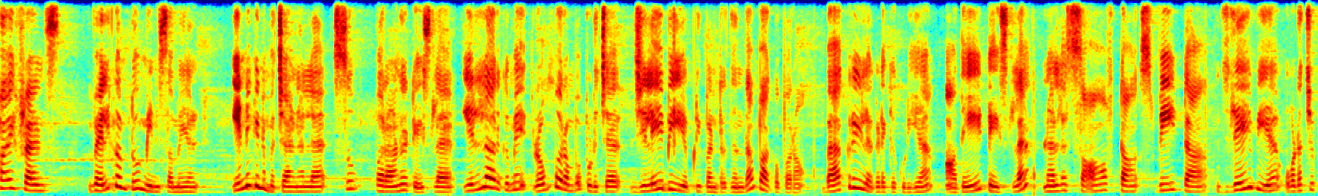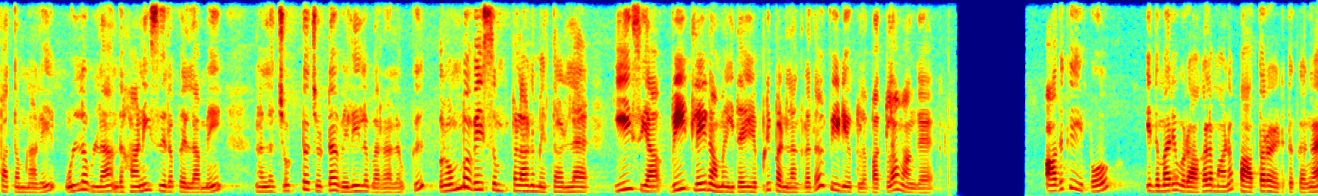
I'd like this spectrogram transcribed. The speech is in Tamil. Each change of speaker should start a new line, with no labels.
Hi friends welcome to mini சமையல் இன்றைக்கி நம்ம சேனலில் சூப்பரான டேஸ்ட்டில் எல்லாருக்குமே ரொம்ப ரொம்ப பிடிச்ச ஜிலேபி எப்படி பண்ணுறதுன்னு தான் பார்க்க போகிறோம் பேக்கரியில் கிடைக்கக்கூடிய அதே டேஸ்ட்டில் நல்ல சாஃப்டாக ஸ்வீட்டாக ஜிலேபியை உடச்சி பார்த்தோம்னாலே உள்ளே உள்ள அந்த ஹனி சிரப் எல்லாமே நல்லா சொட்ட சொட்ட வெளியில் வர்ற அளவுக்கு ரொம்பவே சிம்பிளான மெத்தடில் ஈஸியாக வீட்டிலே நம்ம இதை எப்படி பண்ணலாங்கிறத வீடியோக்குள்ளே பார்க்கலாம் வாங்க. அதுக்கு இப்போது இந்த மாதிரி ஒரு அகலமான பாத்திரம் எடுத்துக்கோங்க.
